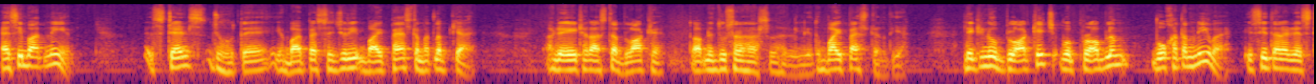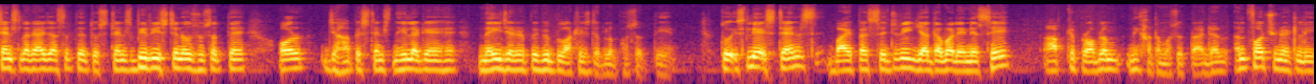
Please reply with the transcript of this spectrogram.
ایسی بات نہیں ہے۔ اسٹینٹس جو ہوتے ہیں یا بائی پاس سرجری بائی پاس کا مطلب کیا ہے؟ اگر ایک راستہ بلاک ہے تو آپ نے دوسرا راستہ لیا، تو بائی پاس کر دیا۔ لیکن وہ بلاکیج وہ پرابلم وہ ختم نہیں ہوا ہے۔ اسی طرح اگر اسٹینٹس لگائے جا سکتے ہیں تو اسٹینٹس بھی ریسٹینوز ہو سکتے ہیں اور جہاں پہ اسٹینٹس نہیں لگے ہیں، نئی جگہ پہ بھی بلاکیج ڈیولپ ہو سکتی ہے۔ تو اس لیے اسٹینٹس بائی پاس سرجری یا دوا لینے سے آپ کے پرابلم نہیں ختم ہو سکتا۔ اگر انفارچونیٹلی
